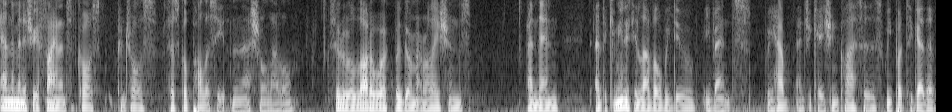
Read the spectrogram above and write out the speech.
and the Ministry of Finance, of course, controls fiscal policy at the national level. So, we do a lot of work with government relations. And then at the community level, we do events, we have education classes, we put together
